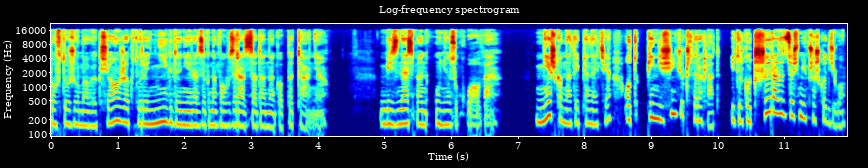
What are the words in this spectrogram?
Powtórzył mały książę, który nigdy nie rezygnował z raz zadanego pytania. Biznesmen uniósł głowę. Mieszkam na tej planecie od 54 lat i tylko trzy razy coś mi przeszkodziło.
